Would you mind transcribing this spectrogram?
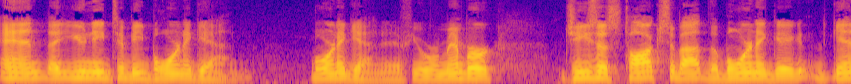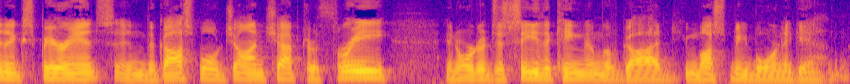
and that you need to be born again. Born again. And if you remember, Jesus talks about the born again experience in the Gospel of John, chapter 3. In order to see the kingdom of God, you must be born again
